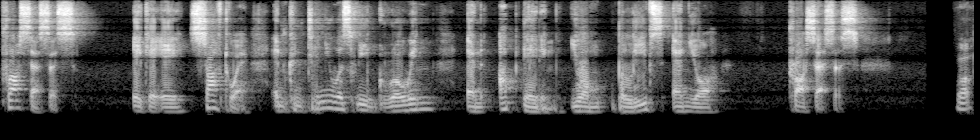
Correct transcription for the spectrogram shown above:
processes, aka software, and continuously growing and updating your beliefs and your processes. Well,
